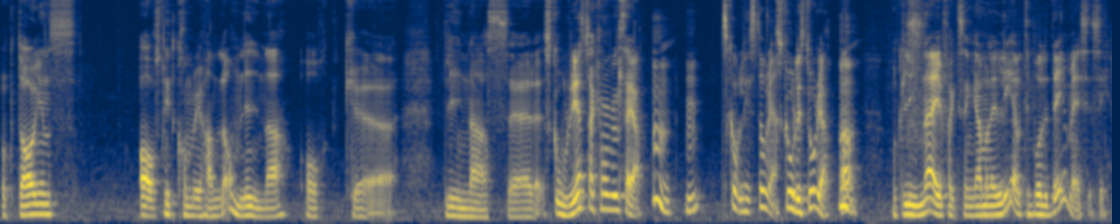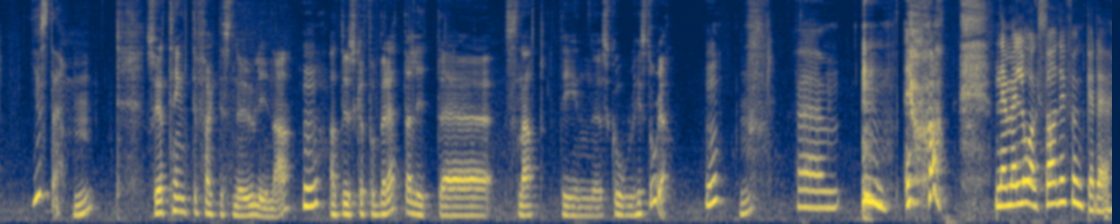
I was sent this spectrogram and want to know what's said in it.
och dagens avsnitt kommer ju handla om Lina och eh, Linas eh, skolresa kan man väl säga. Skolhistoria. Skolhistoria. Ja. Mm. Och Lina är ju faktiskt en gammal elev till både dig och mig Cissi. Just det. Så jag tänkte faktiskt nu Lina, att du ska få berätta lite snabbt din skolhistoria. Ehm, ja. Nej men lågstadiet funkade.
